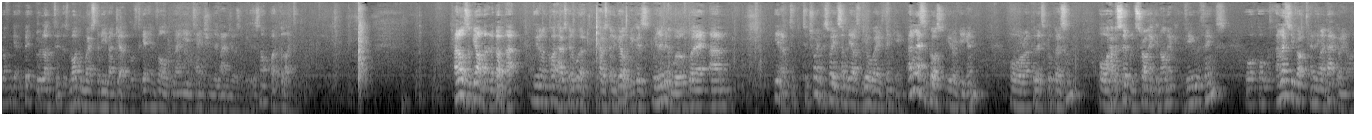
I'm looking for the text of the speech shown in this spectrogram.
often get a bit reluctant as modern Western evangelicals to get involved with any intentioned evangelism because it's not quite polite. And also beyond that and above that, we don't know quite how it's going to work, how it's going to go, because we live in a world where, um, you know, to, to try and persuade somebody else of your way of thinking, unless, of course, you're a vegan, or a political person, or have a certain strong economic view of things, or, or unless you've got anything like that going on,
